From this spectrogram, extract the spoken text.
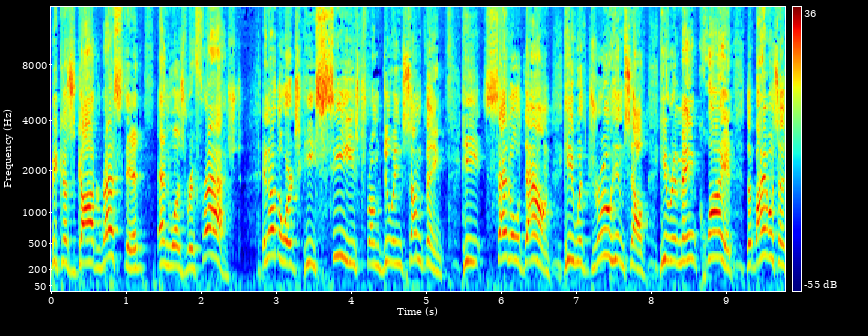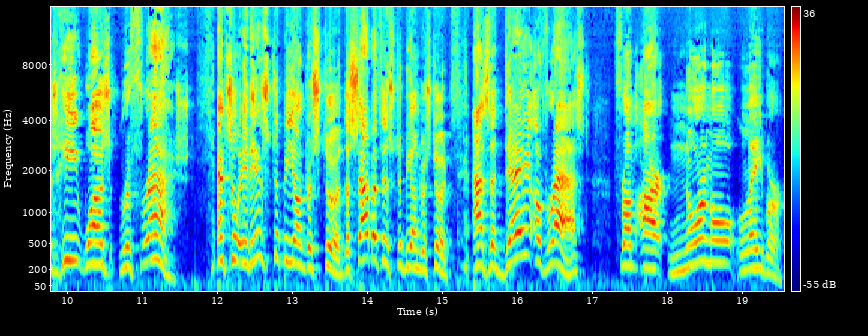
because God rested and was refreshed. In other words, he ceased from doing something. He settled down. He withdrew himself. He remained quiet. The Bible says he was refreshed. And so it is to be understood, the Sabbath is to be understood as a day of rest from our normal labor.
